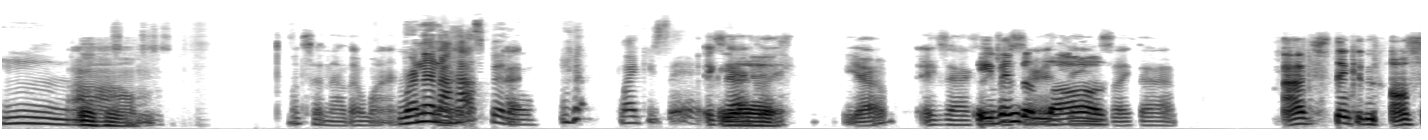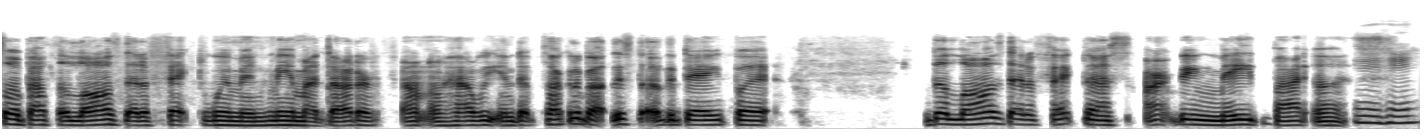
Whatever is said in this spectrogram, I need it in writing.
mm, Mhm. um, what's another one? Running a hospital, I, like you said. Exactly. Yeah. Yep. Exactly. Even Just the laws like that. I was thinking also about the laws that affect women. Me and my daughter, I don't know how we end up talking about this the other day, but the laws that affect us aren't being made by us. Mm-hmm.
